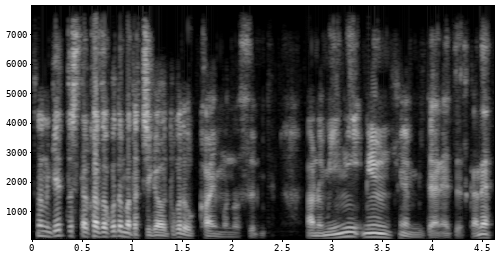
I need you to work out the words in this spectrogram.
そのゲットしたカザコでまた違うところでお買い物するみたいな。あの、ミニミュンヘンみたいなやつですかね。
